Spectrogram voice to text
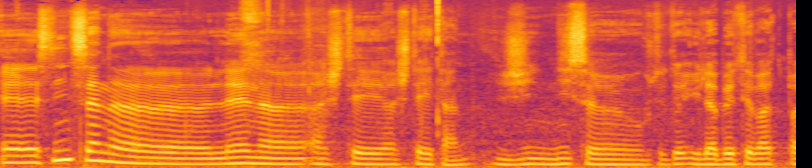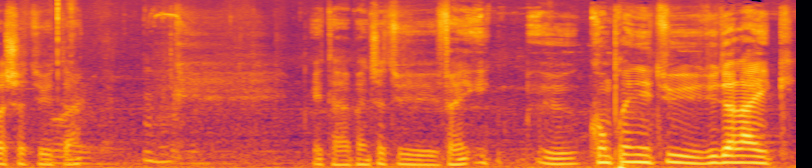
Ez nintzen uh, lehen uh, haste, hasteetan, niz uh, hilabete bat pasatuetan. Mm -hmm. Eta pentsatu, uh, komprenetu dudalaik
